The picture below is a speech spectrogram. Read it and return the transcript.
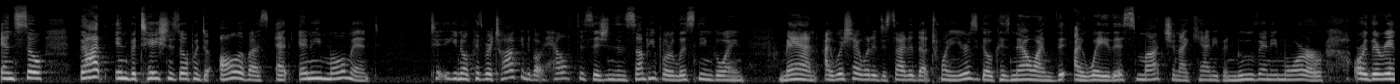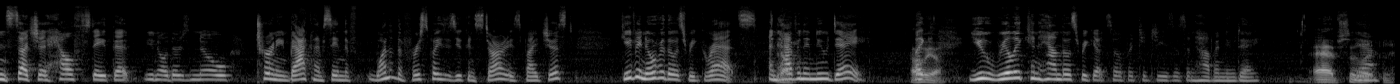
And so that invitation is open to all of us at any moment. To, you know, because we're talking about health decisions, and some people are listening, going, "Man, I wish I would have decided that 20 years ago, because now I'm th- I weigh this much and I can't even move anymore." Or, or they're in such a health state that you know there's no turning back. And I'm saying the, f- one of the first places you can start is by just giving over those regrets and Yeah. having a new day. Oh, Like yeah. you really can hand those regrets over to Jesus and have a new day. Absolutely.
